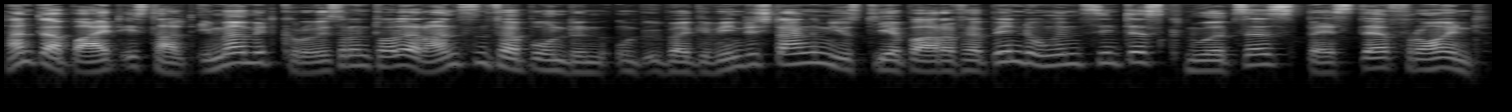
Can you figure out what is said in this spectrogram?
Handarbeit ist halt immer mit größeren Toleranzen verbunden und über Gewindestangen justierbare Verbindungen sind des Knurzers bester Freund.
